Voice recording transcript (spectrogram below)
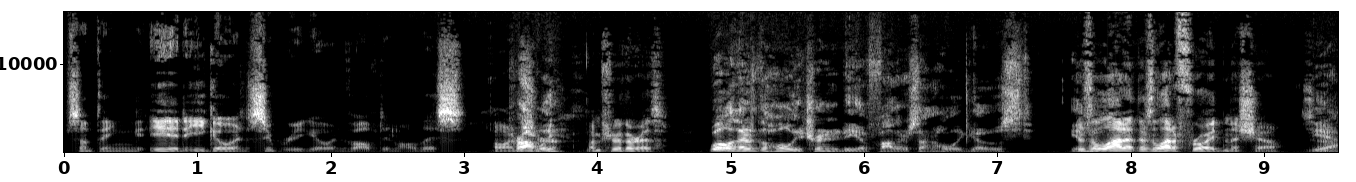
something id, ego, and super ego involved in all this. Oh, I'm Probably. sure. I'm sure there is. Well, and there's the Holy Trinity of Father, Son, Holy Ghost. There's know. a lot of, there's a lot of Freud in this show. so. Yeah.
